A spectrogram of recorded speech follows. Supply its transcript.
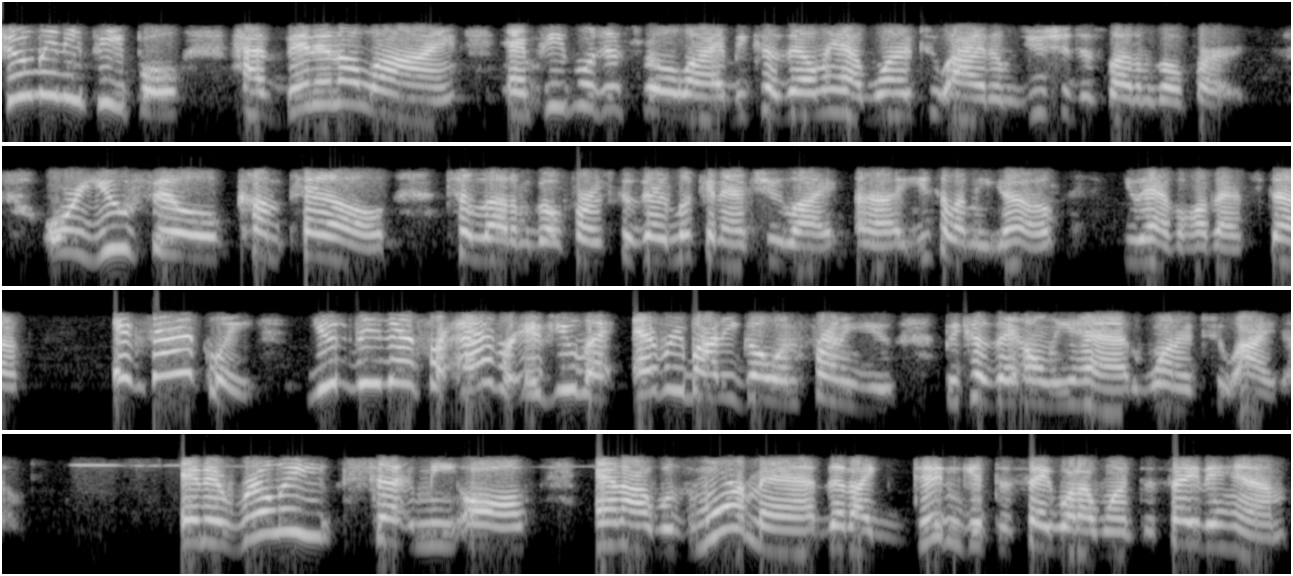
Too many people have been in a line and people just feel like because they only have one or two items, you should just let them go first. Or you feel compelled to let them go first because they're looking at you like, uh, you can let me go. You have all that stuff. Exactly. You'd be there forever if you let everybody go in front of you because they only had one or two items. And it really set me off, and I was more mad that I didn't get to say what I wanted to say to him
